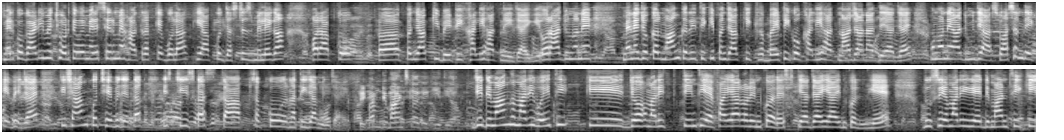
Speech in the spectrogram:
मेरे को गाड़ी में छोड़ते हुए मेरे सिर में हाथ रख के बोला कि आपको जस्टिस मिलेगा और आपको अ, पंजाब की बेटी खाली हाथ नहीं जाएगी और आज उन्होंने मैंने जो कल मांग करी थी कि पंजाब की बेटी को खाली हाथ ना जाना दिया जाए उन्होंने आज मुझे आश्वासन दे के भेजा है कि शाम को छः बजे तक इस चीज़ का आप सबको नतीजा मिल जाएगा मैम डिमांड्स क्या क्या की थी आप जी डिमांड हमारी वही थी कि जो हमारी तीन थी एफआईआर और इनको अरेस्ट किया जाए या इनको ये। दूसरी हमारी ये डिमांड थी कि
